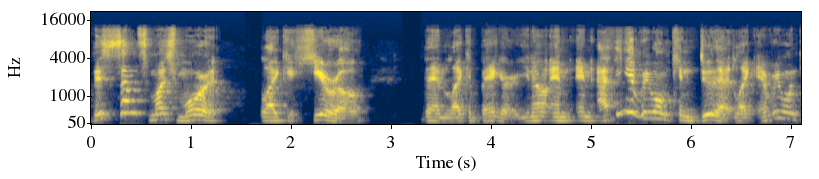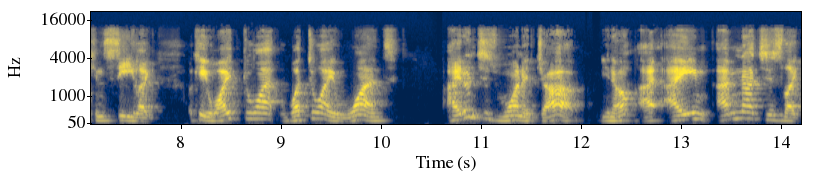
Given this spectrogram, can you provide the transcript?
this sounds much more like a hero than like a beggar, you know? And and I think everyone can do that. Like everyone can see like, okay, why do I what do I want? I don't just want a job, you know? I, I I'm not just like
